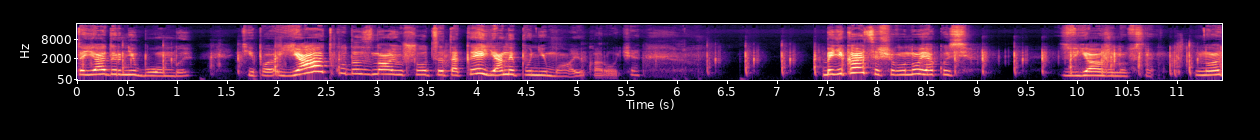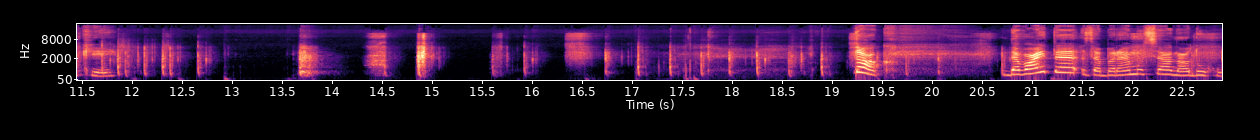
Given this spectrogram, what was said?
Це ядерні бомби. Типа, я откуда знаю, що це таке, я не понімаю, коротше. Мені кажеться, що воно якось зв'язано все. Ну окей. Так, давайте заберемося на дугу.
